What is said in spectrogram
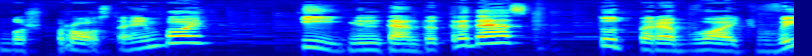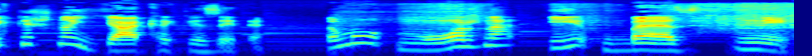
або ж просто Game Boy і Nintendo 3DS тут перебувають виключно як реквізити, тому можна і без них.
